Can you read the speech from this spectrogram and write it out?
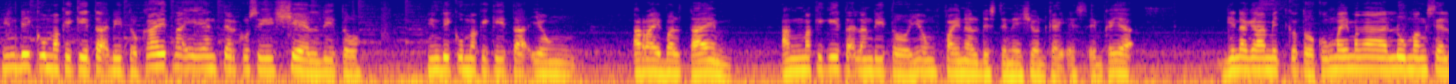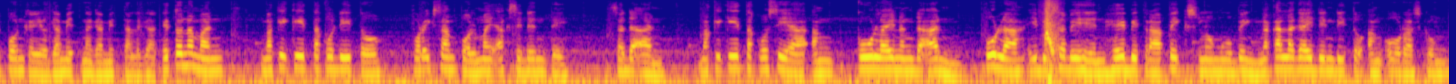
hindi ko makikita dito. Kahit na i-enter ko si Shell dito hindi ko makikita yung arrival time. Ang makikita lang dito yung final destination kay SM kaya ginagamit ko to. Kung may mga lumang cellphone kayo gamit na gamit talaga. Ito naman makikita ko dito for example may aksidente sa daan makikita ko siya ang kulay ng daan. Pula ibig sabihin heavy traffic slow moving. Nakalagay din dito ang oras kung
